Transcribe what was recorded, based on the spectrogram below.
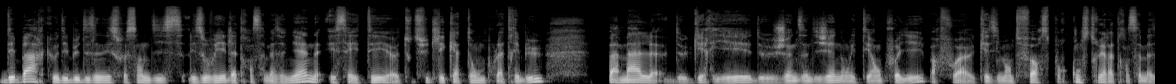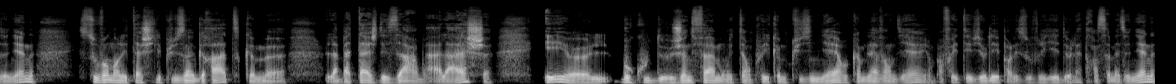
débarquent au début des années 70 les ouvriers de la transamazonienne et ça a été tout de suite l'hécatombe pour la tribu pas mal de guerriers, de jeunes indigènes ont été employés, parfois quasiment de force, pour construire la transamazonienne, souvent dans les tâches les plus ingrates, comme euh, l'abattage des arbres à la hache. Et euh, beaucoup de jeunes femmes ont été employées comme cuisinières ou comme lavandières et ont parfois été violées par les ouvriers de la transamazonienne.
